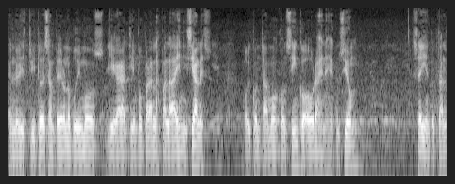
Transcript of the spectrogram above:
en el distrito de San Pedro no pudimos llegar a tiempo para las paladas iniciales. Hoy contamos con cinco obras en ejecución, seis en total.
